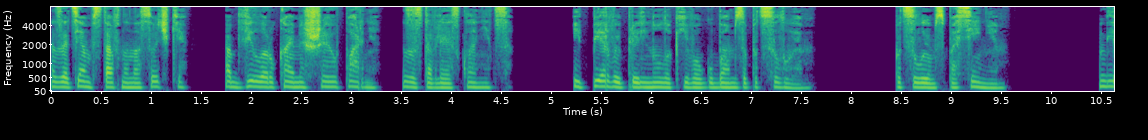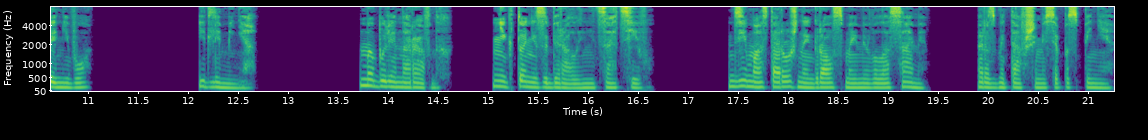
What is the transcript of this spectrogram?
Затем, встав на носочки, обвила руками шею парня, заставляя склониться. И первой прильнула к его губам за поцелуем. Поцелуем спасением. Для него и для меня. Мы были на равных. Никто не забирал инициативу. Дима осторожно играл с моими волосами, разметавшимися по спине,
